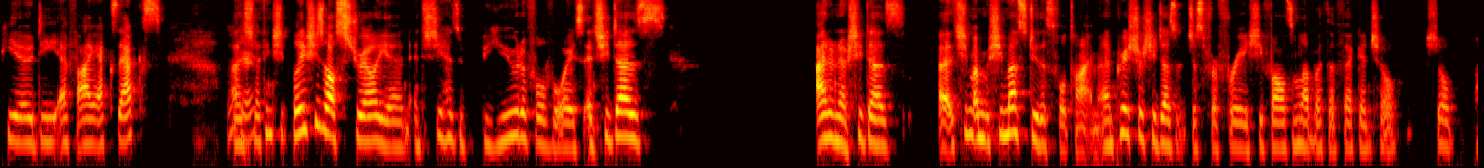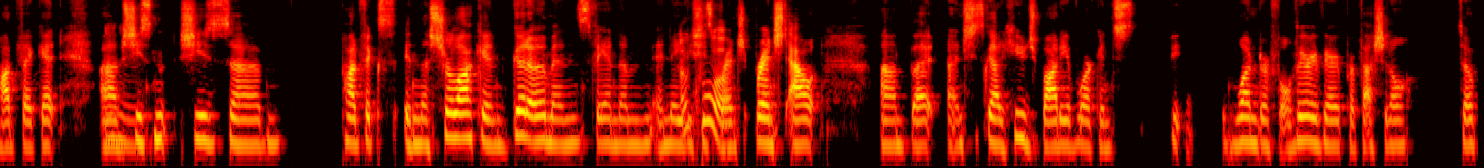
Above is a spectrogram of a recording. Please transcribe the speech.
P O D F I X X. Uh, okay. Uh, I think she believes she's Australian, and she has a beautiful voice, and she does. I don't know. She does. Uh, she she must do this full time. I'm pretty sure she does it just for free. She falls in love with a fic, and she'll she'll podfic it. Um, mm-hmm. She's she's um, podfics in the Sherlock and Good Omens fandom, and maybe oh, cool. she's branched branched out. Um, but and she's got a huge body of work and wonderful, very very professional. So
